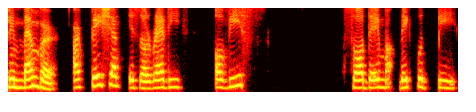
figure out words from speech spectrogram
Remember, our patient is already obese, so they, they could be,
